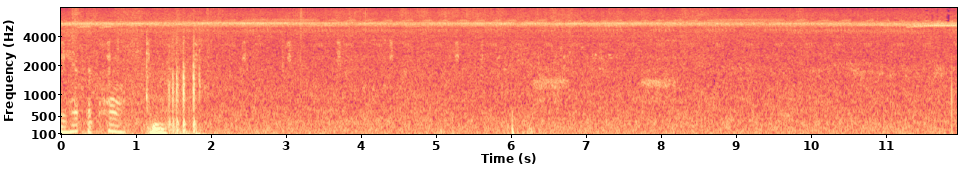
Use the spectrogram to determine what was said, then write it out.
we have the call.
